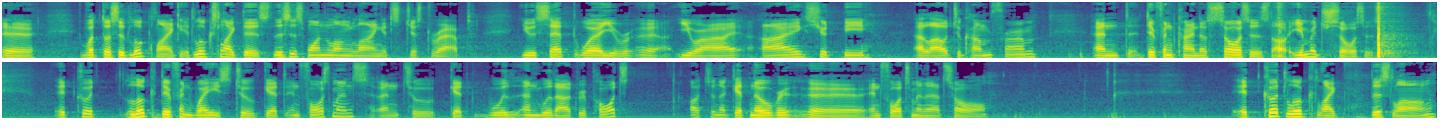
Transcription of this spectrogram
Uh, what does it look like? It looks like this. This is one long line. It's just wrapped. You set where your uh, URI should be allowed to come from, and different kind of sources or image sources. It could look different ways to get enforcements and to get with and without reports, or to not get no uh, enforcement at all. It could look like this long.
